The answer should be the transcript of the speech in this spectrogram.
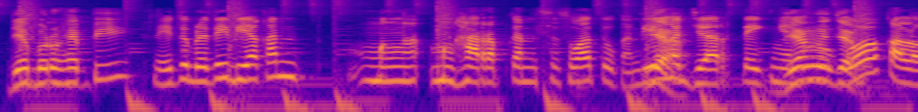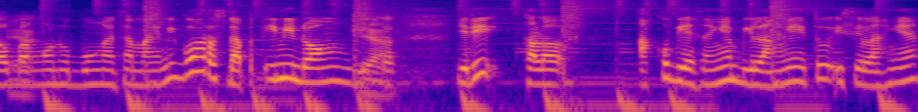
dia baru happy Nah, itu berarti dia kan meng- mengharapkan sesuatu kan dia Iya. ngejar take-nya Dia dulu ngejar. gue kalau Iya. bangun hubungan sama ini gue harus dapat ini dong gitu Iya. jadi kalau aku biasanya bilangnya itu istilahnya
